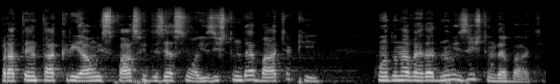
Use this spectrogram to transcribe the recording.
para tentar criar um espaço e dizer assim: ó, existe um debate aqui, quando na verdade não existe um debate.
